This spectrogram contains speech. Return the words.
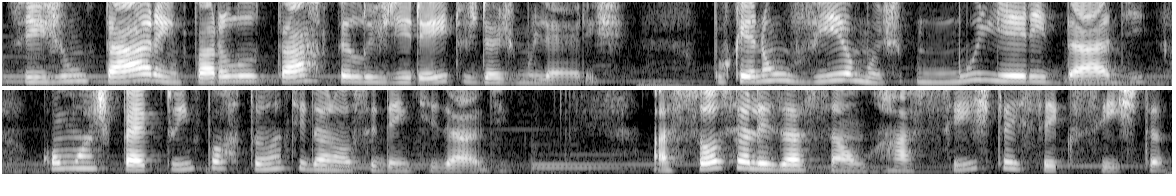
se juntarem para lutar pelos direitos das mulheres, porque não víamos mulheridade como um aspecto importante da nossa identidade. A socialização racista e sexista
